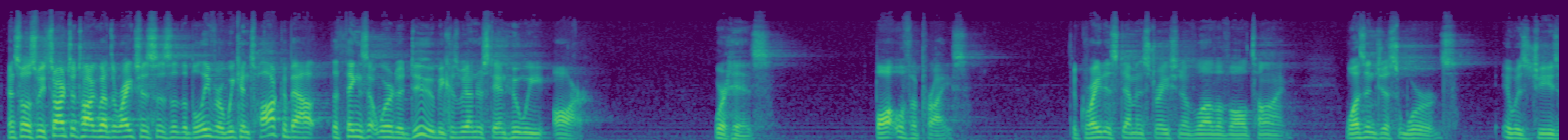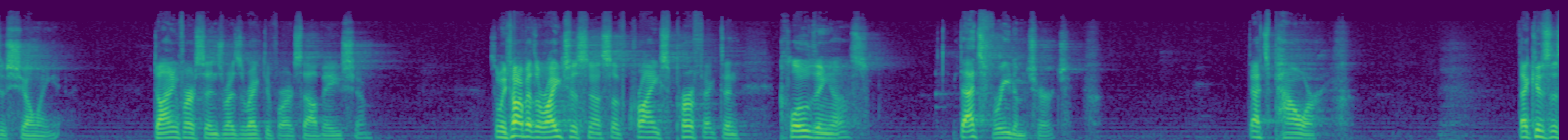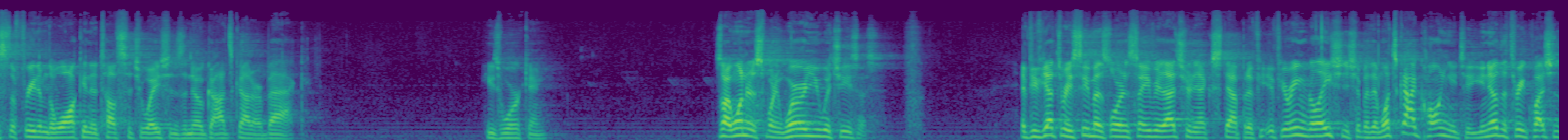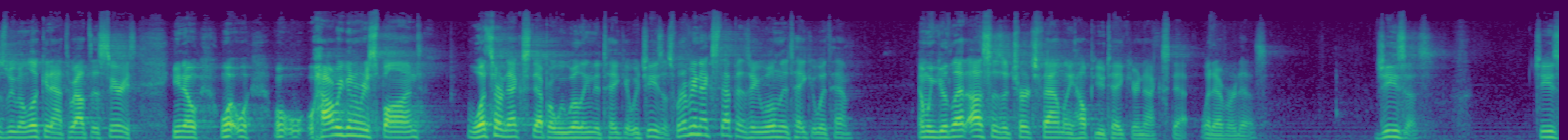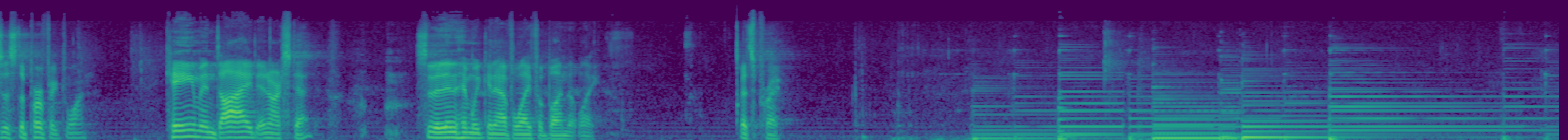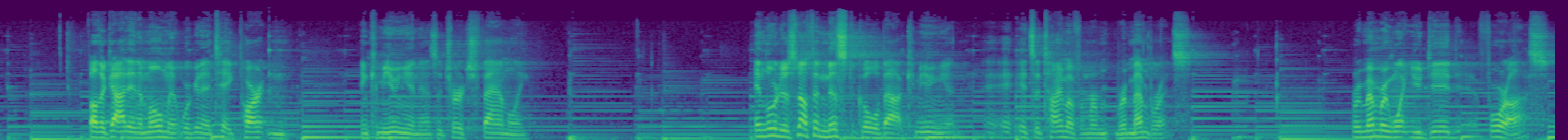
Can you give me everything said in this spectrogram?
And so, as we start to talk about the righteousness of the believer, we can talk about the things that we're to do because we understand who we are. We're His, bought with a price, the greatest demonstration of love of all time wasn't just words, it was Jesus showing it. Dying for our sins, resurrected for our salvation. So when we talk about the righteousness of Christ, perfect and clothing us, that's freedom, church. That's power. That gives us the freedom to walk into tough situations and know God's got our back. He's working. So I wonder this morning, where are you with Jesus? If you've yet to receive him as Lord and Savior, that's your next step. But if, you're in relationship with him, what's God calling you to? You know the three questions we've been looking at throughout this series. You know, what, what, how are we going to respond? What's our next step? Are we willing to take it with Jesus? Whatever your next step is, are you willing to take it with him? And when you let us as a church family help you take your next step, whatever it is. Jesus, Jesus, the perfect one, came and died in our stead so that in him we can have life abundantly. Let's pray. Father God, in a moment, we're going to take part in, in communion as a church family. And Lord, there's nothing mystical about communion, it's a time of remembrance, remembering what you did for us.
